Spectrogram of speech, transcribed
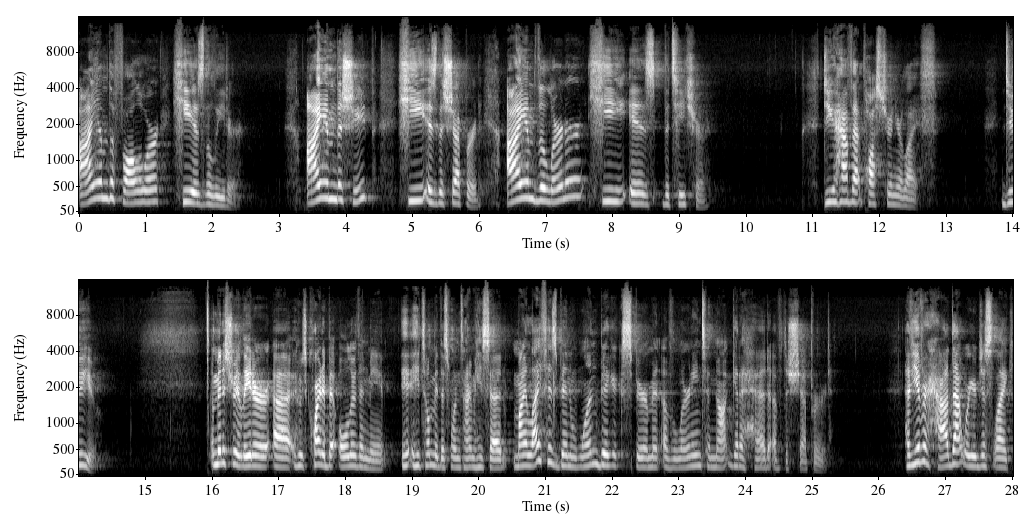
I am the follower, he is the leader. I am the sheep, he is the shepherd. I am the learner, he is the teacher. Do you have that posture in your life? Do you? A ministry leader uh, who's quite a bit older than me, he, told me this one time. He said, My life has been one big experiment of learning to not get ahead of the shepherd. Have you ever had that where you're just like,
